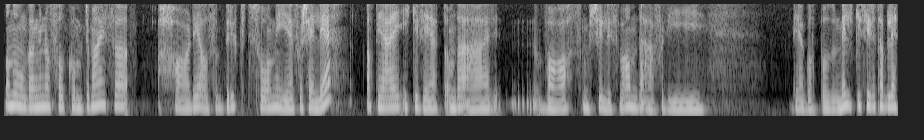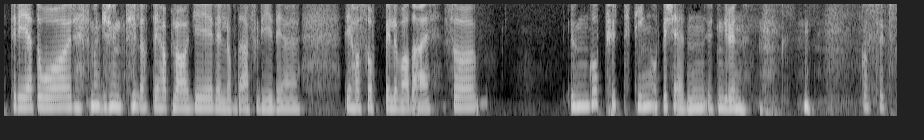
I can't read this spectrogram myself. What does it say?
Og noen ganger når folk kommer til meg, så har de altså brukt så mye forskjellige at jeg ikke vet om det er hva som skyldes hva. Om det er fordi de har gått på melkesyretabletter i et år som er grunn til at de har plager, eller om det er fordi de de har sopp, eller hva det er. Så unngå å putte ting oppi skjeden uten grunn. Godt tips.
